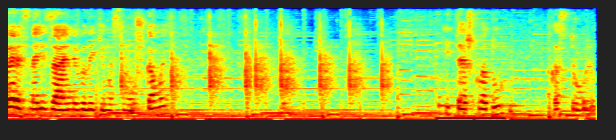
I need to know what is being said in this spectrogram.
Перець нарізаю невеликими смужками і теж кладу в каструлю.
